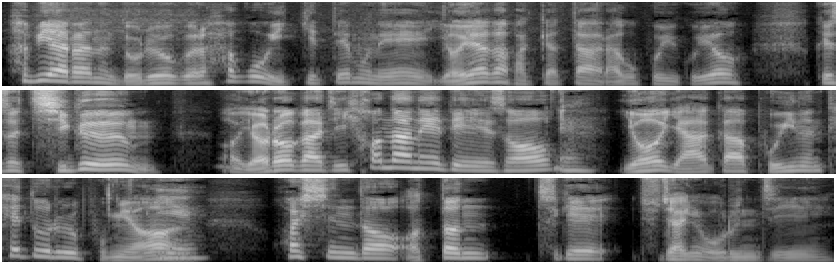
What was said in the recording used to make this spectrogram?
합의하라는 노력을 하고 있기 때문에 여야가 바뀌었다라고 보이고요. 그래서 지금 어, 여러 가지 현안에 대해서 네. 여야가 보이는 태도를 보면 예. 훨씬 더 어떤 측의 주장이 옳은지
